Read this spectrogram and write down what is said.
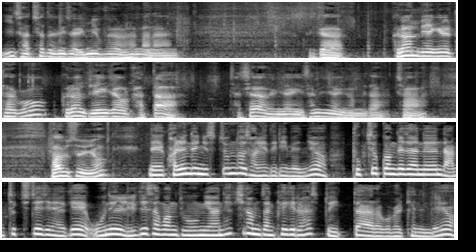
이 자체도 굉장히 의미 부여를 할 만한. 그러니까 그런 비행기를 타고 그런 비행장으로 갔다 자체가 굉장히 상징적인 겁니다. 자, 다음 뉴스는요. 네, 관련된 뉴스 좀 더 전해드리면요. 북측 관계자는 남측 취재진에게 오늘 일기 상황 좋으면 핵실험장 폐기를 할 수도 있다라고 밝혔는데요.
